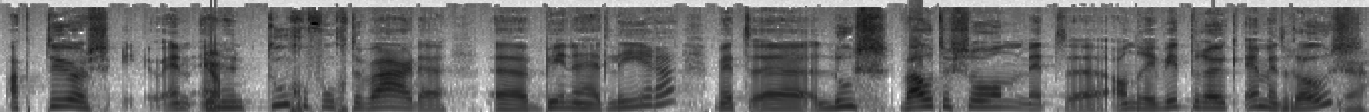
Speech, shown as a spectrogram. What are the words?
acteurs en, en Ja. hun toegevoegde waarde eh, binnen het leren. Met eh Loes Wouterson, met eh, André Witbreuk en met Roos. Ja.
